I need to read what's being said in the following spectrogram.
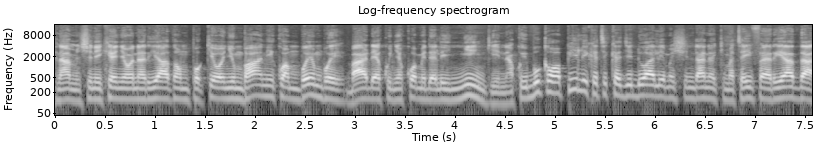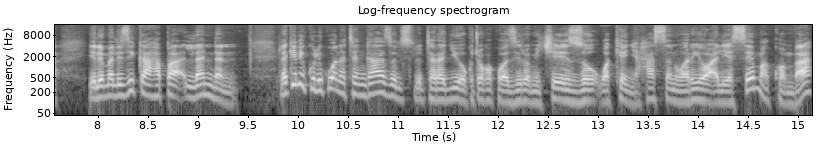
Naam, nchini Kenya wanariadha wampokewa nyumbani kwa mbwembwe baada ya kunyakua medali nyingi na kuibuka wa pili katika jedwali ya mashindano ya kimataifa ya riadha yaliyomalizika hapa London. Lakini kulikuwa na tangazo lisilotarajiwa kutoka kwa waziri wa michezo wa Kenya Hassan Wario aliyesema kwamba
